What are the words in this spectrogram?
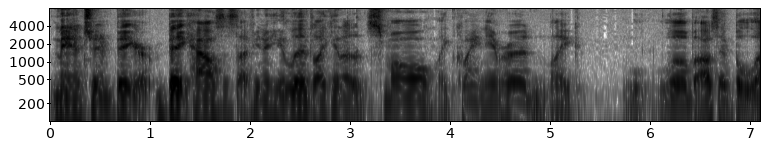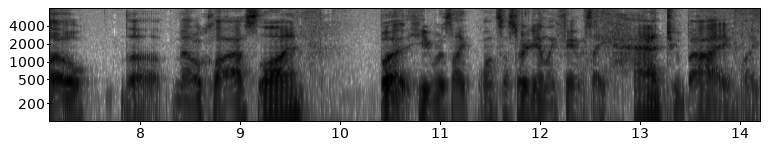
mansion, bigger big house and stuff. You know, he lived like in a small like quaint neighborhood, like a little I would say below the middle class line. But he was like, once I started getting like famous, I had to buy like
